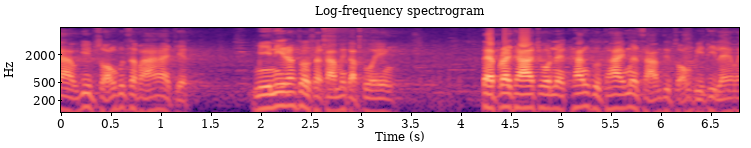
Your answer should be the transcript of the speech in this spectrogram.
49 22 พฤษภา57 มีนิรโทษกรรมให้กับตัวเอง แต่ประชาชนในครั้งสุดท้ายเมื่อ 32 ปีที่แล้ว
